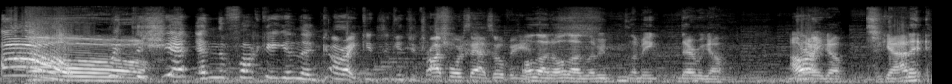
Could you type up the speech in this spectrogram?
oh, Oh. with the shit and the fucking and the. All right, get get your Triforce ass over here. Hold on, hold on. Let me, let me. There we go. All there right. we go. You got it.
